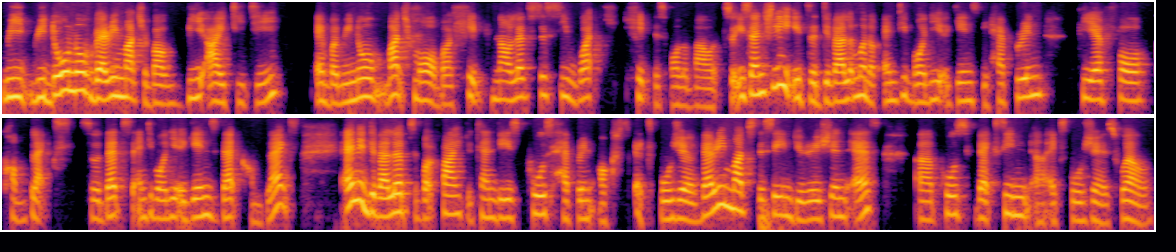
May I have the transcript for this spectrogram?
we, we don't know very much about VITT, and but we know much more about HIT. Now let's just see what HIT is all about. So essentially, it's a development of antibody against the heparin PF4 complex. So that's the antibody against that complex. And it develops about five to 10 days post heparin exposure, very much the same duration as uh, post vaccine uh, exposure as well.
